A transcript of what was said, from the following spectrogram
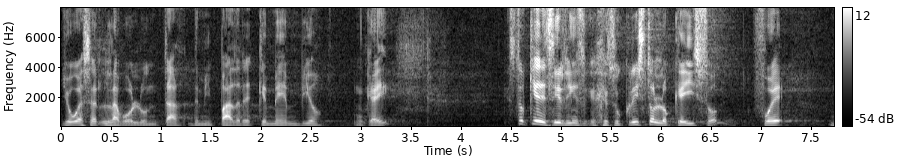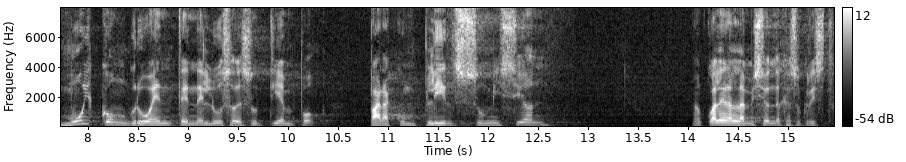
yo voy a hacer la voluntad de mi Padre que me envió. Esto quiere decir, que Jesucristo lo que hizo fue muy congruente en el uso de su tiempo para cumplir su misión. ¿Cuál era la misión de Jesucristo?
